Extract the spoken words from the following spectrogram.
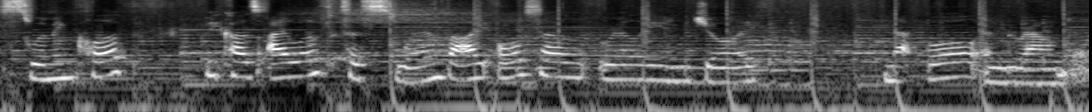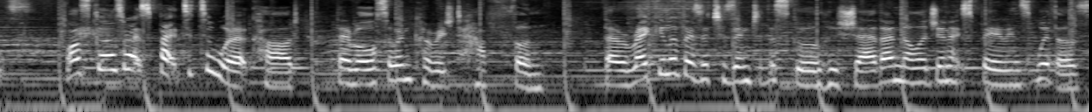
swimming club because I love to swim but I also really enjoy netball and rounders. Whilst girls are expected to work hard, they're also encouraged to have fun. There are regular visitors into the school who share their knowledge and experience with us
